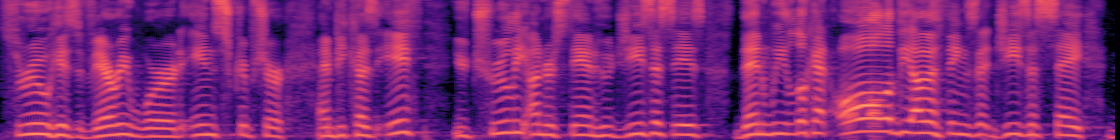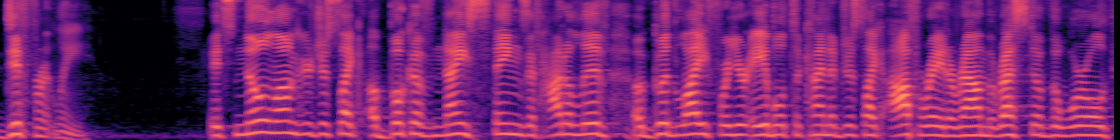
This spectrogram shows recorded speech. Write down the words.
through his very word in Scripture. And because if you truly understand who Jesus is, then we look at all of the other things that Jesus say differently. It's no longer just like a book of nice things of how to live a good life where you're able to kind of just like operate around the rest of the world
